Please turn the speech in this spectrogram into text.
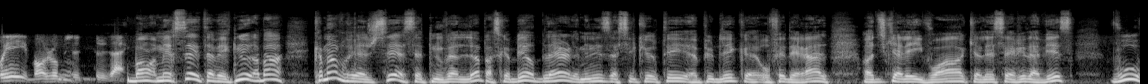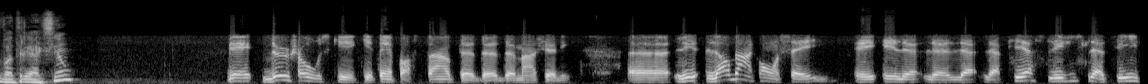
Oui, bonjour, M. Truzac. Bon, merci d'être avec nous. D'abord, comment vous réagissez à cette nouvelle-là? Parce que Bill Blair, le ministre de la Sécurité euh, publique euh, au fédéral, a dit qu'il allait y voir, qu'il allait serrer la vis. Vous, votre réaction? Bien, deux choses qui, qui est importante de, mentionner. Euh, L'ordre en conseil est, la, pièce législative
